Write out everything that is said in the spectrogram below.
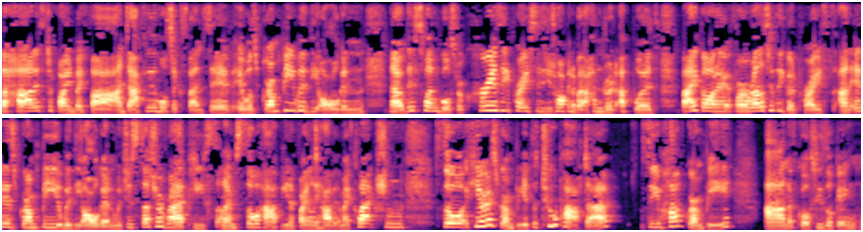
the hardest to find by far and definitely the most expensive. It was Grumpy with the organ. Now this one goes for crazy prices, you're talking about 100 upwards, but I got it for a relatively good price and it is Grumpy with the organ, which is such a rare piece and I'm so happy to finally have it in my collection. So here is Grumpy. It's a two-parter. So you have Grumpy and of course he's looking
